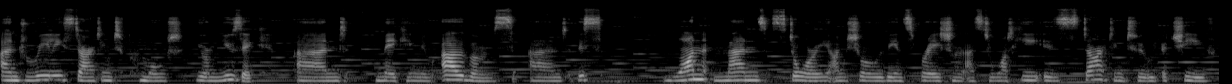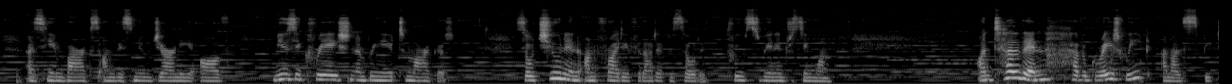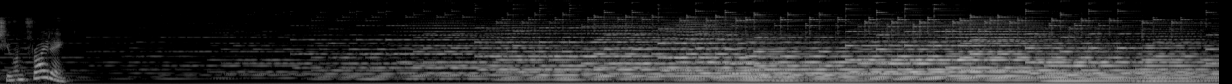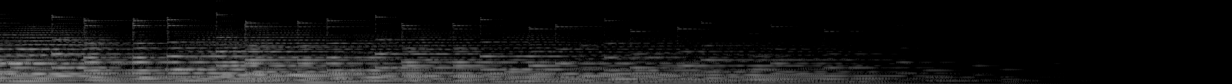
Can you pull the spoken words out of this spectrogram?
and really starting to promote your music and making new albums. And this one man's story, I'm sure, will be inspirational as to what he is starting to achieve as he embarks on this new journey of music creation and bringing it to market. So tune in on Friday for that episode. It proves to be an interesting one. Until then, have a great week and I'll speak to you on Friday.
